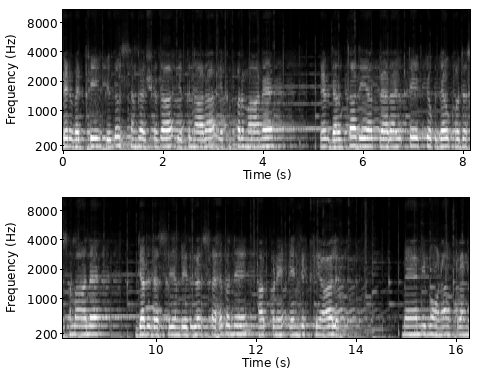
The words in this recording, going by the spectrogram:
ਫਿਰ ਵੱਜੇ ਬਿਗਲ ਸੰਘਰਸ਼ ਦਾ ਇੱਕ ਨਾਰਾ, ਇੱਕ ਫਰਮਾਨ। ਫਿਰ ਦਲਤਾ ਦੇ ਪੈਰਾਂ ਉੱਤੇ ਝੁਕ ਜਾਓ ਖੁਦ ਸਮਾਨ। ਜਦ ਦੱਸੇ ਅੰਬੇਦਕਰ ਸਾਹਿਬ ਨੇ ਆਪਣੇ ਇੰਜ ਖਿਆਲ, ਮੈਂ ਨਿਭਾਉਣਾ ਪ੍ਰਣ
